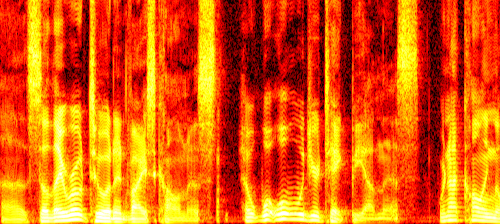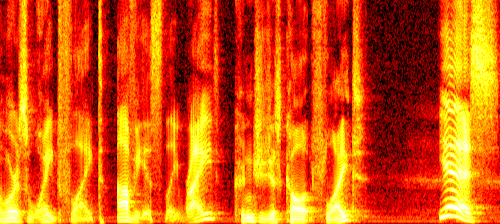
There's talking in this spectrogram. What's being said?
Uh, so they wrote to an advice columnist. Uh, what, what would your take be on this? We're not calling the horse White Flight, obviously, right? Couldn't you just call it flight? Yes,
